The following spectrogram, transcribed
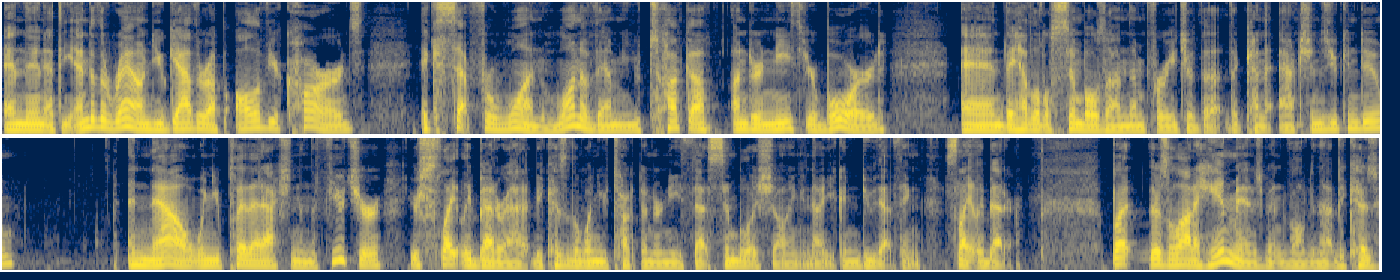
And then at the end of the round, you gather up all of your cards except for one. One of them you tuck up underneath your board, and they have little symbols on them for each of the, the kind of actions you can do. And now, when you play that action in the future, you're slightly better at it because of the one you tucked underneath. That symbol is showing, and now you can do that thing slightly better. But there's a lot of hand management involved in that because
